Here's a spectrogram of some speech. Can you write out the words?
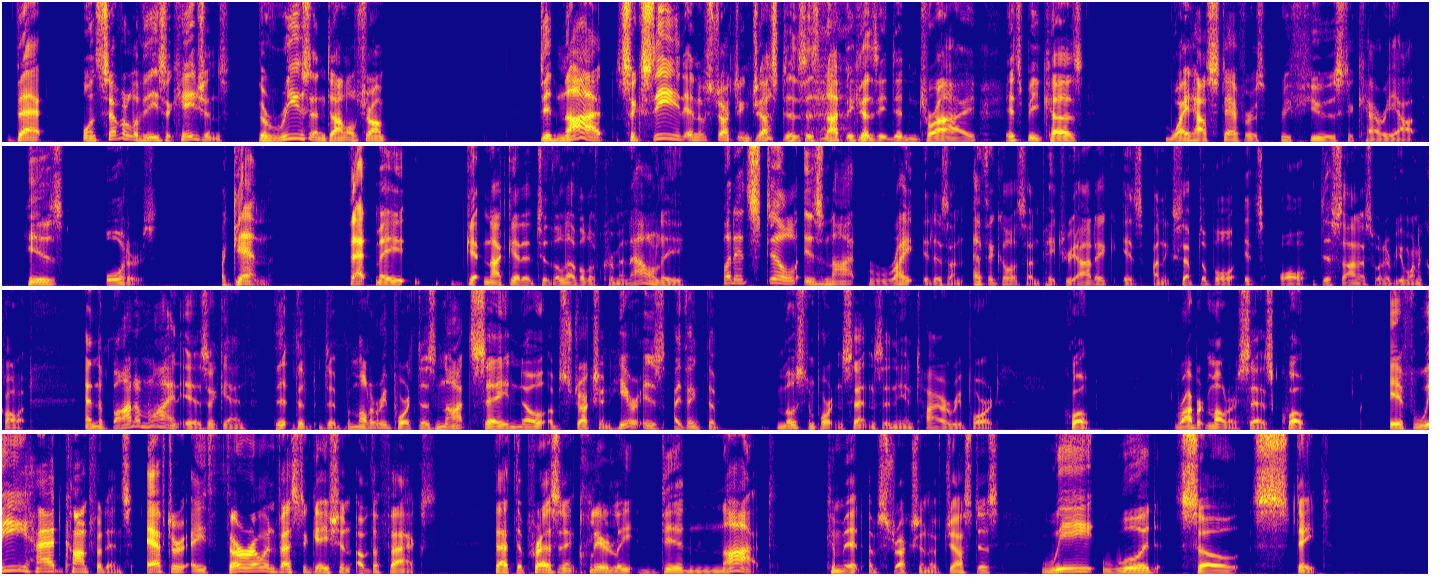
that on several of these occasions, the reason Donald Trump did not succeed in obstructing justice is not because he didn't try, it's because White House staffers refused to carry out his orders. Again, that may get not get it to the level of criminality, but it still is not right. It is unethical, it's unpatriotic, it's unacceptable, it's all dishonest, whatever you want to call it. And the bottom line is again, the, the, the Mueller report does not say no obstruction. Here is, I think, the most important sentence in the entire report. Quote, Robert Mueller says, quote, if we had confidence after a thorough investigation of the facts that the president clearly did not commit obstruction of justice, we would so state.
